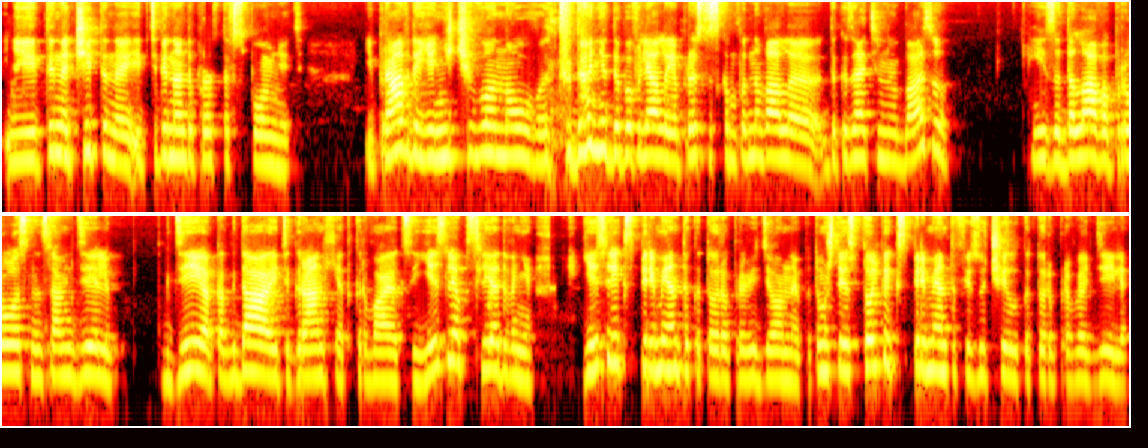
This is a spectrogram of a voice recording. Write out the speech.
и ты начитана, и тебе надо просто вспомнить. И правда, я ничего нового туда не добавляла, я просто скомпоновала доказательную базу и задала вопрос, на самом деле, где, когда эти гранхи открываются, есть ли обследование, есть ли эксперименты, которые проведенные, потому что я столько экспериментов изучила, которые проводили,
